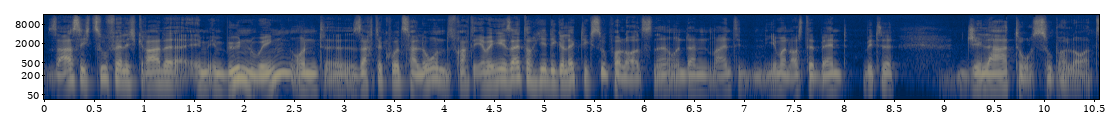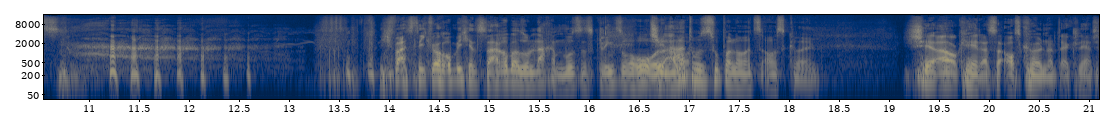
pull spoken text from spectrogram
saß ich zufällig gerade im, im Bühnenwing und äh, sagte kurz Hallo und fragte, aber ihr seid doch hier die Galactic Superlords, ne? Und dann meinte jemand aus der Band, bitte Gelato Superlords. Ich weiß nicht, warum ich jetzt darüber so lachen muss. Es klingt so hohl. Gelato Superlords aus Köln. Ah, okay, das aus Köln das erklärt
